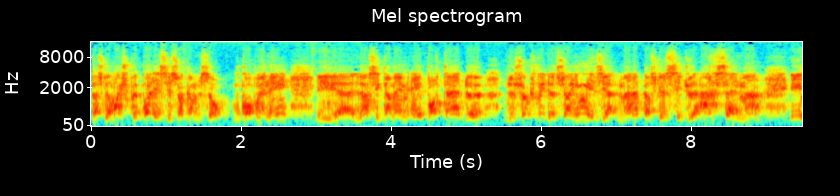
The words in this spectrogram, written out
Parce que moi, je ne peux pas laisser ça comme ça. Vous comprenez? Et euh, là, c'est quand même important de, de s'occuper de ça immédiatement parce que c'est du harcèlement. Et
